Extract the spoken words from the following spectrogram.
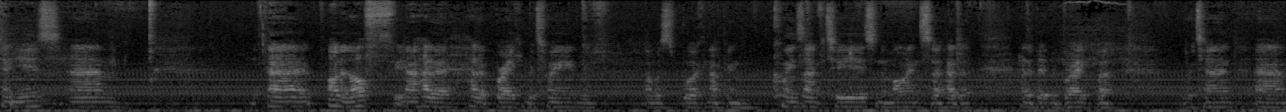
10 years. Um, uh, on and off, you know, had a had a break in between. I was working up in Queensland for two years in the mines, so had a had a bit of a break, but Um,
